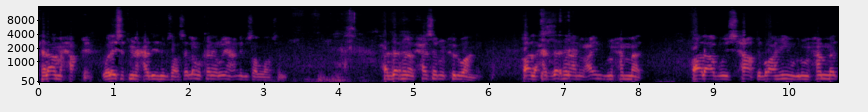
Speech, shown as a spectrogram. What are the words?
كلام حق وليست من حديث النبي صلى الله عليه وسلم وكان يرويها عن النبي صلى الله عليه وسلم. حدثنا الحسن الحلواني. قال حدثنا نعيم بن حماد. قال أبو إسحاق إبراهيم بن محمد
